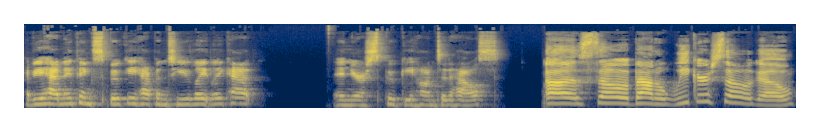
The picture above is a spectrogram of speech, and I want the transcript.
Have you had anything spooky happen to you lately, Kat? In your spooky haunted house? Uh, so about a week or so ago,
